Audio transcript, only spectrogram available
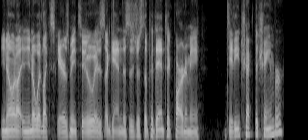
You know what? I, and you know what like scares me too is again, this is just the pedantic part of me. Did he check the chamber?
